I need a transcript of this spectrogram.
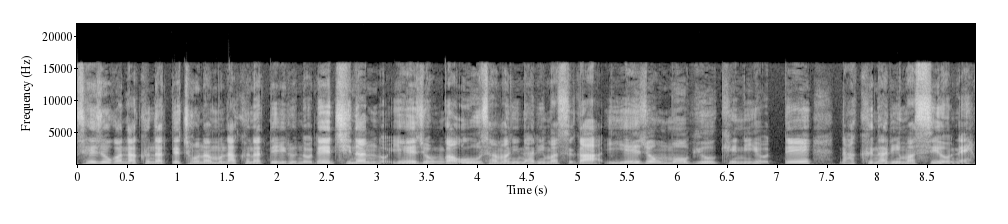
正常がなくなって長男も亡くなっているので、次男のイエジョンが王様になりますが、イエジョンも病気によって亡くなりますよね。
